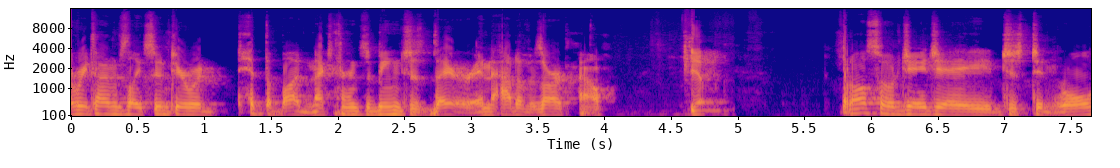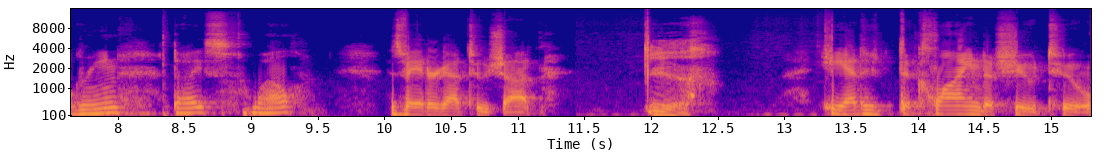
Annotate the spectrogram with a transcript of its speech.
every time it's like Soontir would hit the button, next turn Sabine's just there and out of his arc now. Yep. But also JJ just didn't roll green dice well. His Vader got two shot. Yeah. He had to decline to shoot too.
